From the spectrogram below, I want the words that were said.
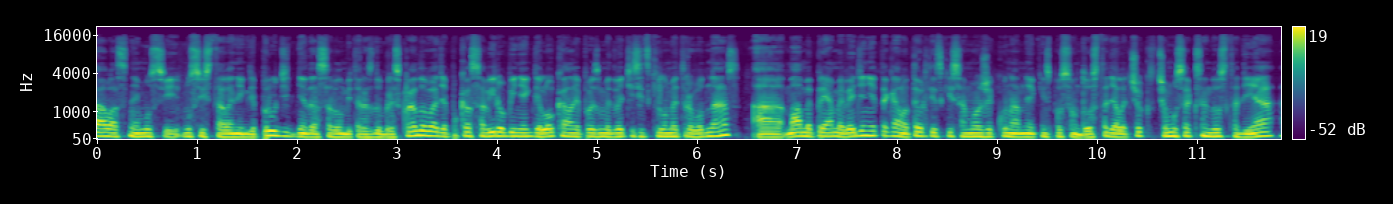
tá vlastne musí, musí stále niekde prúdiť, nedá sa veľmi teraz dobre skladovať a pokiaľ sa vyrobí niekde lokálne, povedzme 2000 km od nás a máme priame vedenie, tak áno, teoreticky sa môže ku nám nejakým spôsobom dostať, ale čo, čomu sa chcem dostať ja,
